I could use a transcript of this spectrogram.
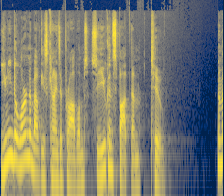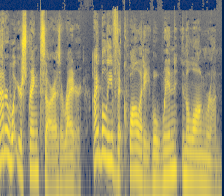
You need to learn about these kinds of problems so you can spot them too. No matter what your strengths are as a writer, I believe that quality will win in the long run.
